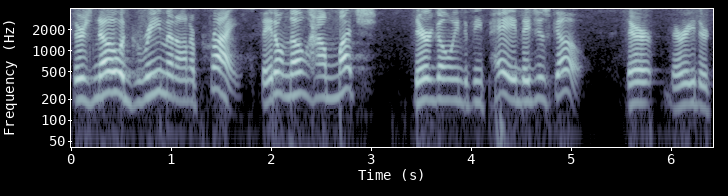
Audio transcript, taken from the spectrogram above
There's no agreement on a price. They don't know how much they're going to be paid. They just go. They're, they're either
